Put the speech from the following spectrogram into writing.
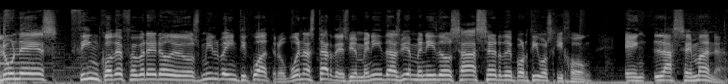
Lunes 5 de febrero de 2024. Buenas tardes, bienvenidas, bienvenidos a Ser Deportivos Gijón. En la semana,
